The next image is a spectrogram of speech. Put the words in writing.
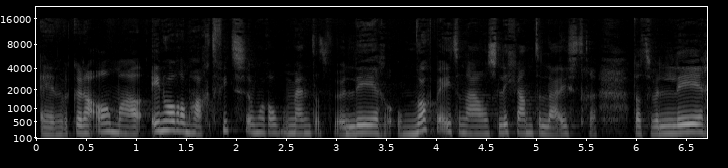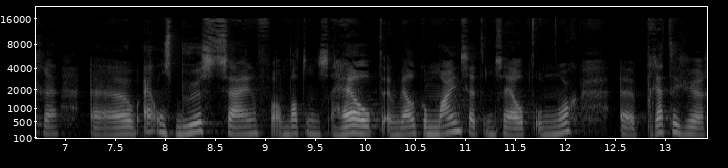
En we kunnen allemaal enorm hard fietsen. Maar op het moment dat we leren om nog beter naar ons lichaam te luisteren. Dat we leren uh, ons bewust zijn van wat ons helpt. En welke mindset ons helpt om nog prettiger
